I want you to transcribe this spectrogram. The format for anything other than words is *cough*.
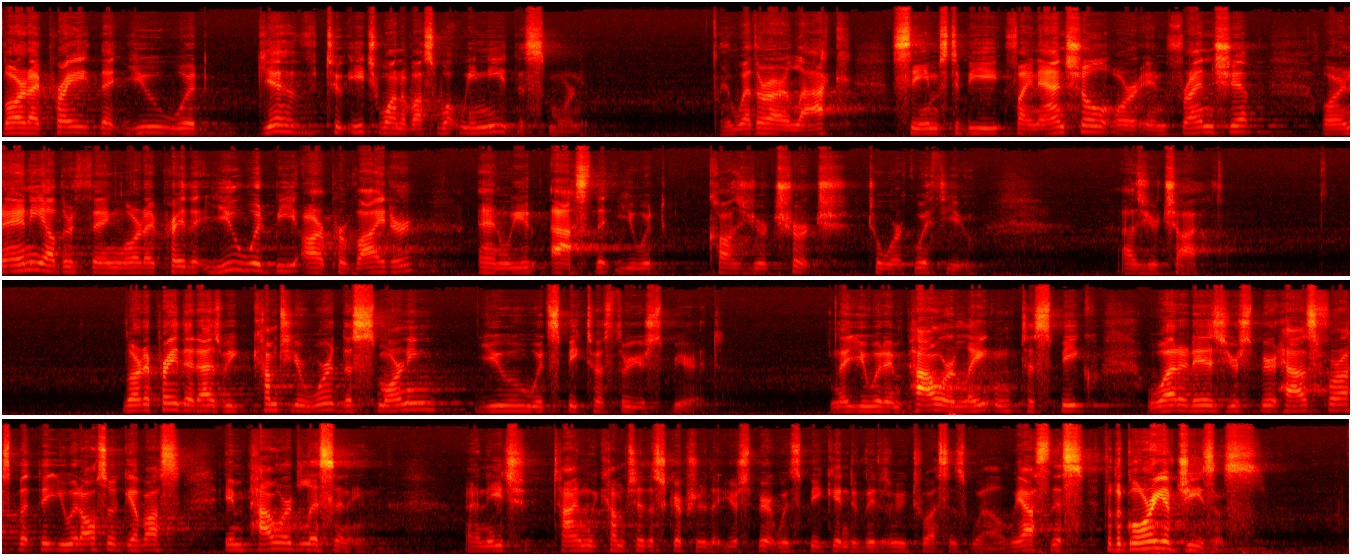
Lord, I pray that you would give to each one of us what we need this morning. And whether our lack seems to be financial or in friendship or in any other thing, Lord, I pray that you would be our provider, and we ask that you would cause your church to work with you as your child. Lord, I pray that as we come to your word this morning, you would speak to us through your spirit. And that you would empower Leighton to speak what it is your spirit has for us, but that you would also give us empowered listening. And each time we come to the scripture, that your spirit would speak individually to us as well. We ask this for the glory of Jesus.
